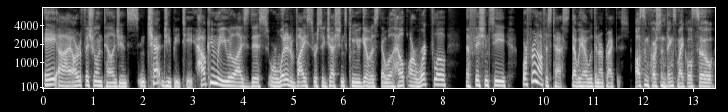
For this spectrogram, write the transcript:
AI, artificial intelligence, and Chat GPT. How can we utilize this, or what advice or suggestions can you give us that will help our workflow, efficiency, or front office tasks that we have within our practice? Awesome question. Thanks, Michael. So,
